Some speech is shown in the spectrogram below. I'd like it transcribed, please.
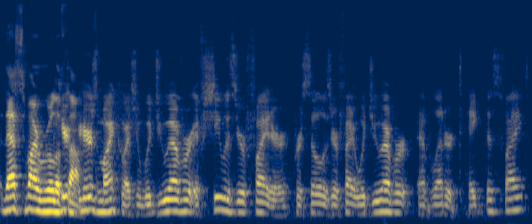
that's my rule of Here- thumb. here's my question: Would you ever, if she was your fighter, Priscila was your fighter, would you ever have let her take this fight?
